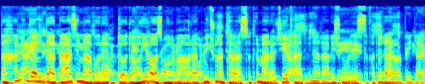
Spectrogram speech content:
به همین دلیل در بعضی موارد داده های آزمون مهارت می‌تونن توسط مراجع تدوین روش مورد استفاده قرار بگیرن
